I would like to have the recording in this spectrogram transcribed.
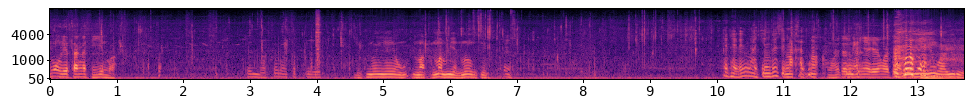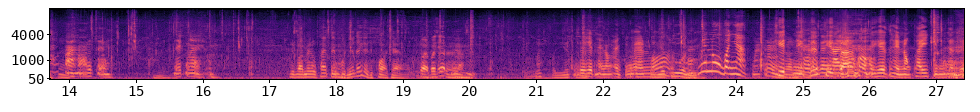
ม่วงเรียบสังกะสียินบ่เป็นบอกก็ว่าตะปูเด็กน้อยๆเอาน็อตมาเมียนมาลงกินเฮ็ดให้เด็กน้อยกินเพื่อสิมาคักเนาะหอยแต่ละปีใหญ่ก็ยังว่าแซ่บนี่ยังว่าอยู่นี่อาหารเสริมเด็กน้อย คิดว่าแม่น้องไผเป็นผุนยังได้ก็สิพอแท้ร้อยเปอร์เซ็นต์เลยล่ะนะขอเย็ดจะเฮ็ดให้น้องไอจิแม่นขอบ่เย็ดส่วนเมนูบะหยักนะคิดนี่คือคิดว่าสิเฮ็ดให้น้องไผกินกันเด้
